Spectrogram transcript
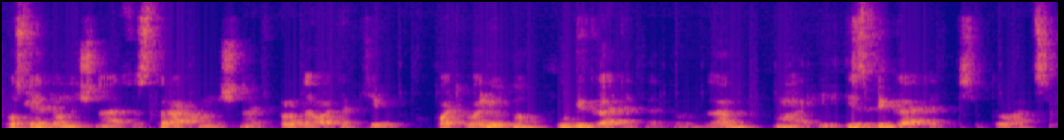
после этого начинается страх, вы начинаете продавать активы, покупать валюту, убегать от этого, да, избегать этой ситуации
